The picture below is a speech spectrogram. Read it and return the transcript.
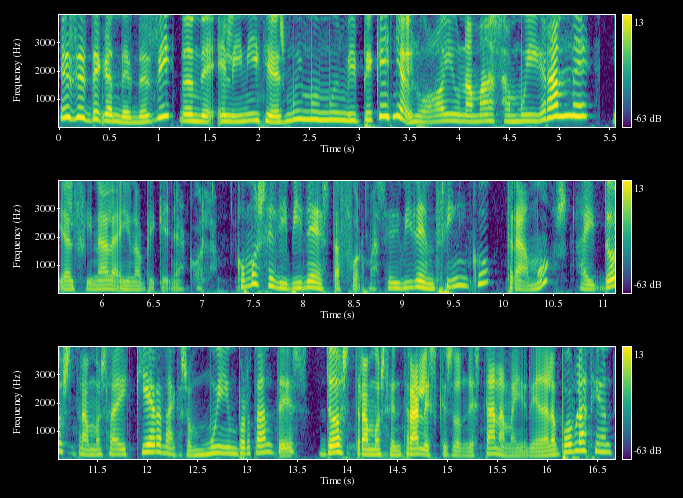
es este concepto, ¿sí? Donde el inicio es muy, muy, muy, muy pequeño y luego hay una masa muy grande y al final hay una pequeña cola. ¿Cómo se divide esta forma? Se divide en cinco tramos. Hay dos tramos a la izquierda que son muy importantes, dos tramos centrales que es donde está la mayoría de la población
